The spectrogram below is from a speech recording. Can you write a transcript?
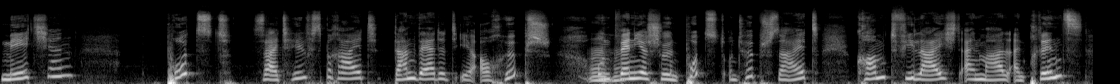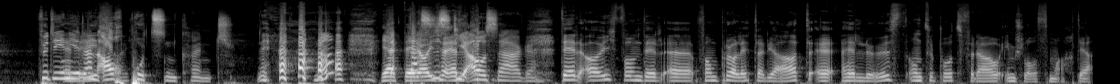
Mädchen putzt, seid hilfsbereit, dann werdet ihr auch hübsch. Mhm. Und wenn ihr schön putzt und hübsch seid, kommt vielleicht einmal ein Prinz, für den er ihr dann auch putzen könnt. Ne? ja, der das euch ist die Aussage. Der euch von der, äh, vom Proletariat äh, erlöst und zur Putzfrau im Schloss macht. Ja.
